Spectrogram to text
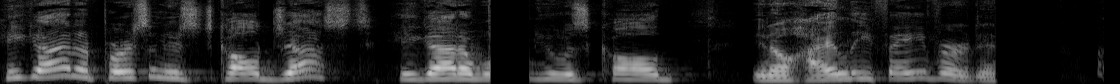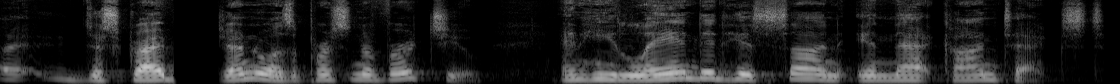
He got a person who's called just. He got a woman who was called, you know, highly favored and uh, described in general as a person of virtue. And he landed his son in that context.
